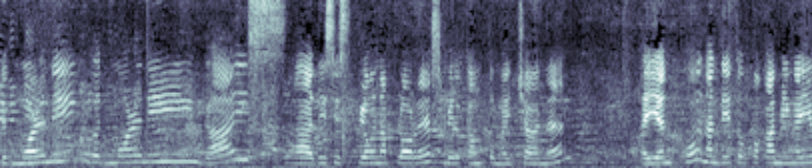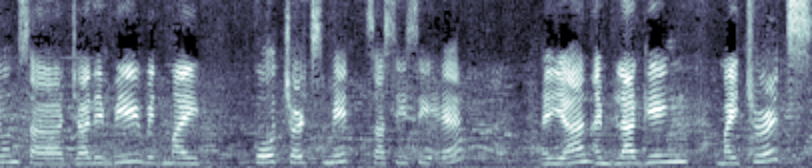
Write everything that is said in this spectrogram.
Good morning, good morning guys. Ah, this is Fiona Flores. Welcome to my channel. Ayan po, nandito po kami ngayon sa Jollibee with my co-church mate sa CCF. Ayan, I'm vlogging my church.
